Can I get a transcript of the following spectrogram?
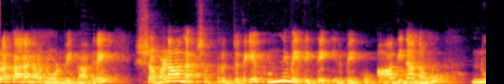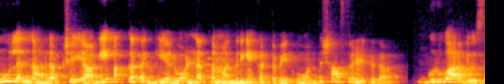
ಪ್ರಕಾರ ನಾವು ನೋಡಬೇಕಾದ್ರೆ ಶ್ರವಣ ನಕ್ಷತ್ರದ ಜೊತೆಗೆ ಹುಣ್ಣಿಮೆ ತಿಥಿ ಇರಬೇಕು. ಆ ದಿನ ನಾವು ನೂಲನ್ನು ರಕ್ಷೆಯಾಗಿ ಅಕ್ಕ ತಂಗಿಯರು, ಅಣ್ಣ ತಮ್ಮಂದರಿಗೆ ಕಟ್ಟಬೇಕು ಅಂತ ಶಾಸ್ತ್ರ ಹೇಳ್ತದೆ. ಗುರುವಾರ ದಿವಸ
